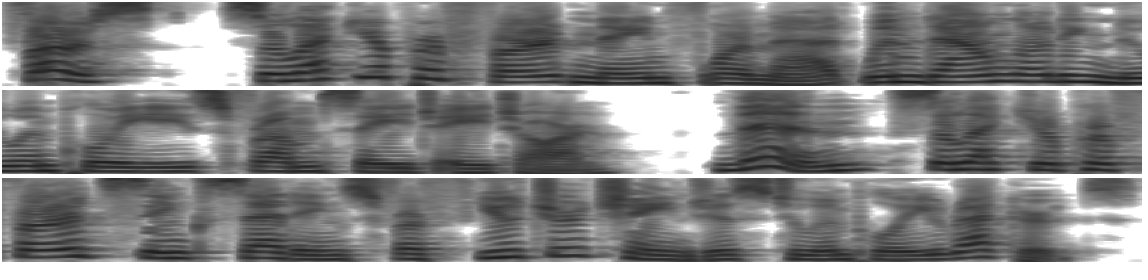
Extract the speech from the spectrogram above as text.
First, select your preferred name format when downloading new employees from Sage HR. Then, select your preferred sync settings for future changes to employee records.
